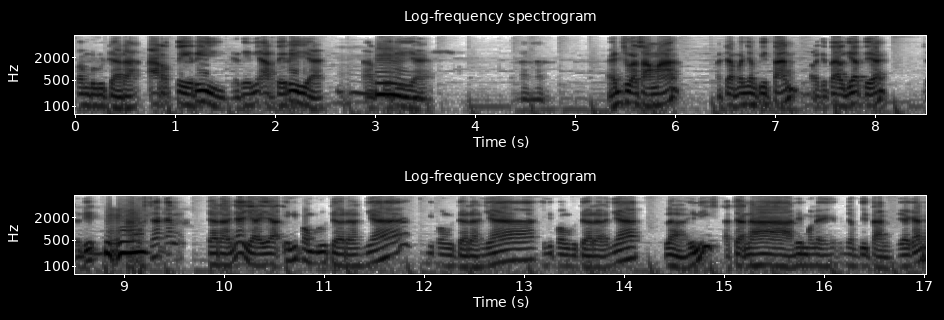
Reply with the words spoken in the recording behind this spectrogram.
pembuluh darah arteri. Jadi ini arteri ya, Mm-mm. arteri Hmm. ya. Nah, ini juga sama, ada penyempitan. Kalau kita lihat ya, jadi Mm-mm. harusnya kan darahnya ya ya ini pembuluh darahnya, ini pembuluh darahnya, ini pembuluh darahnya. Lah ini ada nah ini mulai penyempitan ya kan?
